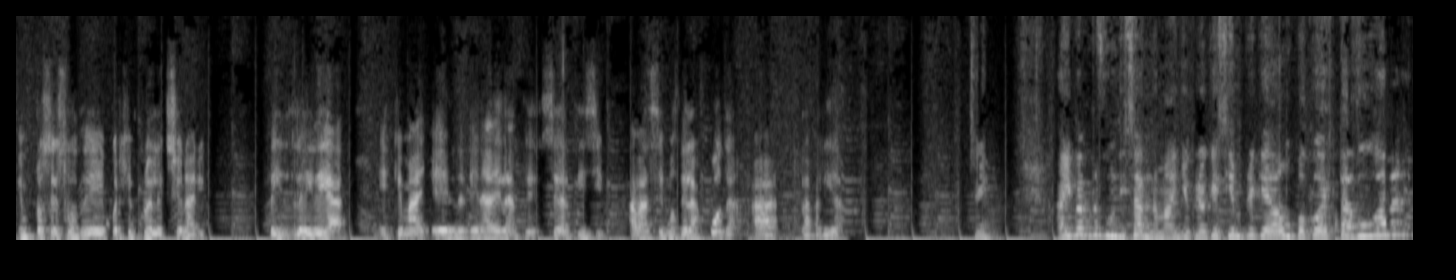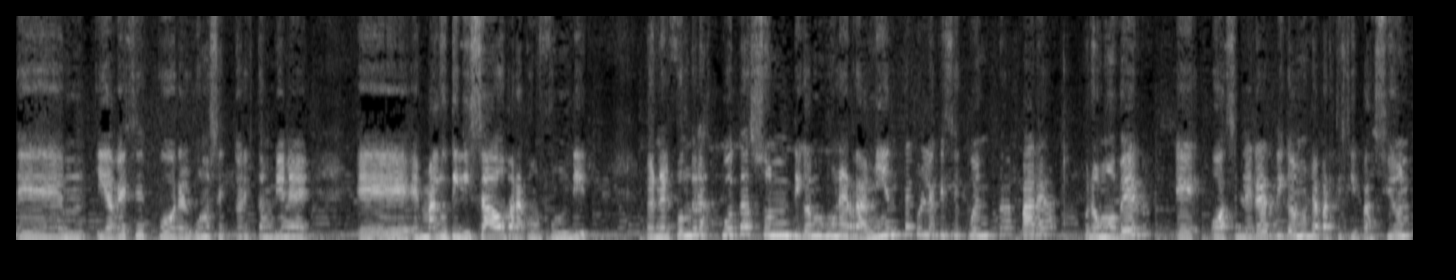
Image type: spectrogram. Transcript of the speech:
en procesos de, por ejemplo, eleccionarios. La idea es que en, en adelante sea el principio, avancemos de la cuota a la paridad. Sí, ahí para profundizar nomás, yo creo que siempre queda un poco esta duda eh, y a veces por algunos sectores también es, eh, es, mal utilizado para confundir. Pero en el fondo las cuotas son, digamos, una herramienta con la que se cuenta para promover eh, o acelerar, digamos, la participación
